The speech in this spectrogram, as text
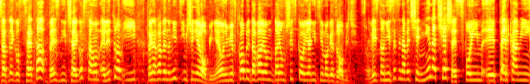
żadnego seta, bez niczego, z całą elytrą i tak naprawdę no nic im się nie robi, nie? Oni mnie w koby dawają, dają wszystko i ja nic nie mogę zrobić. Więc no niestety nawet się nie nacieszę swoim y, perkami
